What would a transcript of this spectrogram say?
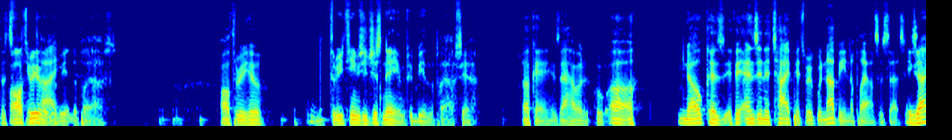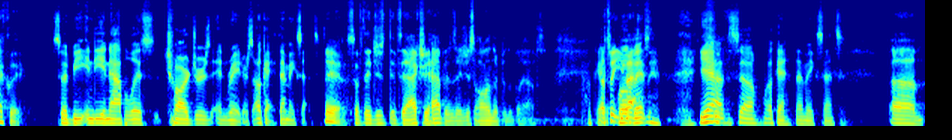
let's All three of them tie? would be in the playoffs. All three who? The three teams you just named would be in the playoffs. Yeah. Okay, is that how it? Uh, uh, no, because if it ends in a tie, Pittsburgh would not be in the playoffs. It says Exactly. so. It'd be Indianapolis, Chargers, and Raiders. Okay, that makes sense. Yeah. So if they just if that actually happens, they just all end up in the playoffs. Okay, That's what you well, asked. Yeah. So okay, that makes sense. Um,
